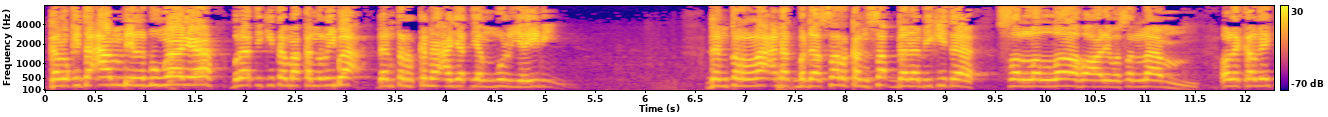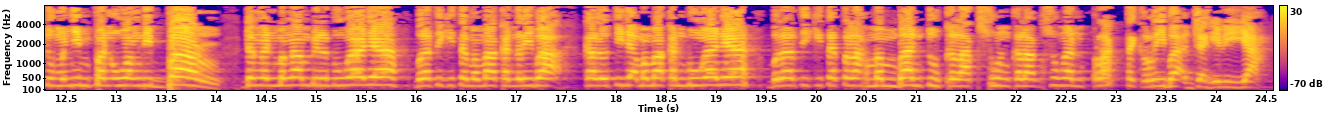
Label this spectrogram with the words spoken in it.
Kalau kita ambil bunganya, berarti kita makan riba dan terkena ayat yang mulia ini. Dan terlaknat berdasarkan sabda Nabi kita sallallahu alaihi wasallam. Oleh karena itu menyimpan uang di bank dengan mengambil bunganya berarti kita memakan riba. Kalau tidak memakan bunganya berarti kita telah membantu kelaksun kelaksungan praktek riba jahiliyah.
